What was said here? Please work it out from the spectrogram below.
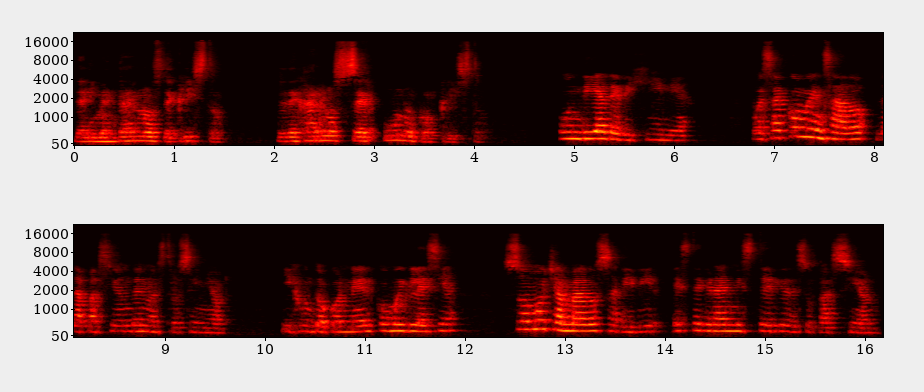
de alimentarnos de Cristo, de dejarnos ser uno con Cristo. Un día de vigilia, pues ha comenzado la pasión de nuestro Señor, y junto con Él como iglesia somos llamados a vivir este gran misterio de su pasión,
